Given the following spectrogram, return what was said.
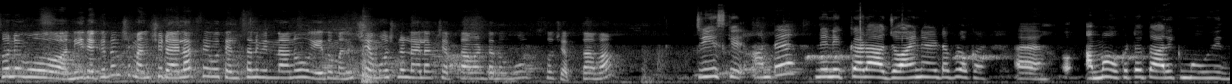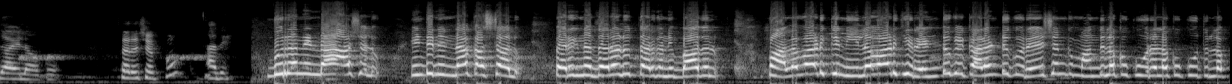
సో నువ్వు నీ దగ్గర నుంచి మంచి డైలాగ్స్ ఏవో తెలుసని విన్నాను. ఏదో మంచి ఎమోషనల్ డైలాగ్ చెప్తావంట నువ్వు. సో చెప్తావా? త్రీ స్కి అంటే నేను ఇక్కడ జాయిన్ అయ్యేటప్పుడు ఒక అమ్మ ఒకటో తారీఖు మూవీ డైలాగ్. సరే చెప్పు. అదే. బుర్ర నిండా ఆశలు ఇంటి నిండా కష్టాలు పెరిగిన ధరలు తరగని బాధలు. పాలవాడికి నీలవాడికి రెంటుకి కరెంటుకు రేషన్కి మందులకు కూరలకు కూతుళ్ళకు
